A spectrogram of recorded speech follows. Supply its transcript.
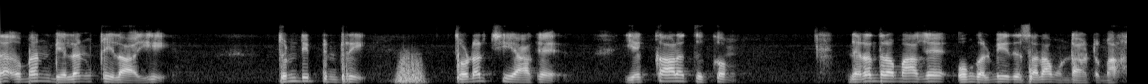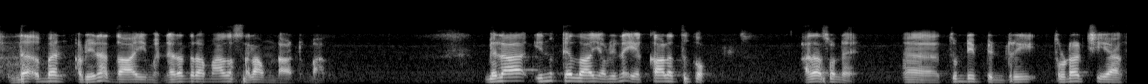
தபன் பிலன் கிலாயி. துண்டிப்பின்றி தொடர்ச்சியாக எக்காலத்துக்கும் நிரந்தரமாக உங்கள் மீது சலாம் உண்டாகட்டுமாக தபன் அப்படின்னா தாயிமன் நிரந்தரமாக சலாம் உண்டாகட்டுமாக பிலா இன்கிலாய் அப்படின்னா எக்காலத்துக்கும். அதான் சொன்னேன். துண்டிப்பின்றி தொடர்ச்சியாக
